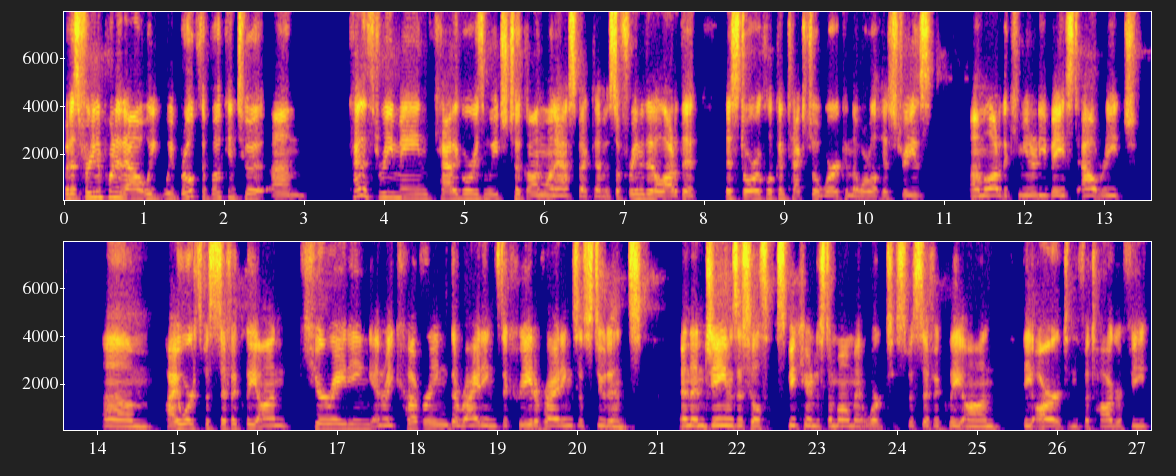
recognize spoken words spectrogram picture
But as Farina pointed out, we, we broke the book into um, kind of three main categories and we each took on one aspect of it. So Farina did a lot of the historical contextual work and the oral histories, um, a lot of the community-based outreach. Um, I worked specifically on curating and recovering the writings, the creative writings of students. And then James, as he'll speak here in just a moment, worked specifically on the art and the photography.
